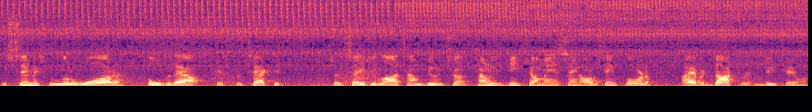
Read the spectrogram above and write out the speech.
The Simix with a little water pulls it out. It's protected, so it saves you a lot of time doing the truck. Tony the Detail Man, St. Augustine, Florida. I have a doctorate in detailing.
